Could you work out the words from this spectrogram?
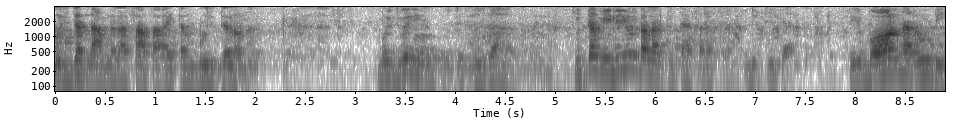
বুঝতেন না, আপনারা চাচা রাইতেন বুঝতেন না। বুঝবেনি কিতা মিলিয়ন ডলার, কিতা তারা তুই বন না রুডি?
